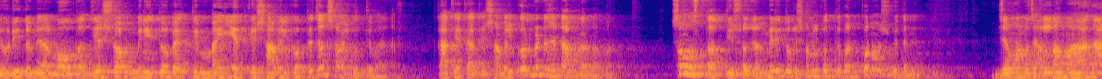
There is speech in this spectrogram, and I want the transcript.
ইউরিদু মিনাল মাউতা। যে সব মৃত ব্যক্তি মাইয়াতকে সামিল করতে চান, সামিল করতে পারেন আপনি। কাকে কাকে সামিল করবেন, সেটা আপনার ব্যাপার। সমস্ত আত্মীয় স্বজন মৃতকে সামিল করতে পারেন, কোনো অসুবিধা নেই। যেমন হচ্ছে, আল্লাহ মাহাজা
